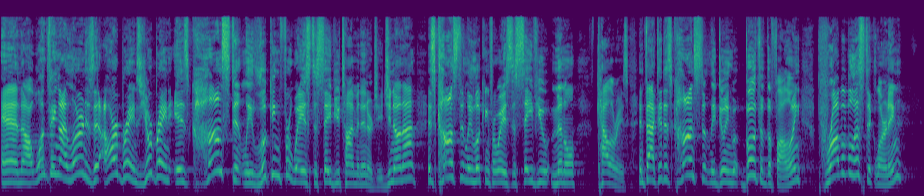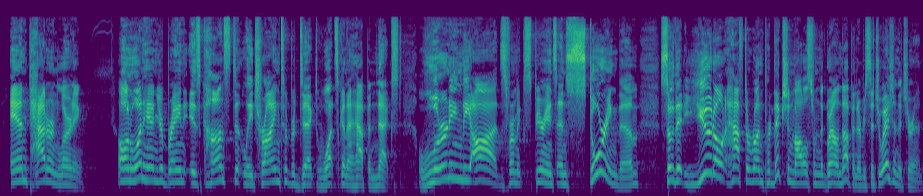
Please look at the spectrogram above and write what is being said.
And uh, one thing I learned is that our brains, your brain, is constantly looking for ways to save you time and energy. Do you know that? It's constantly looking for ways to save you mental calories. In fact, it is constantly doing both of the following probabilistic learning and pattern learning. On one hand, your brain is constantly trying to predict what's gonna happen next, learning the odds from experience and storing them so that you don't have to run prediction models from the ground up in every situation that you're in.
